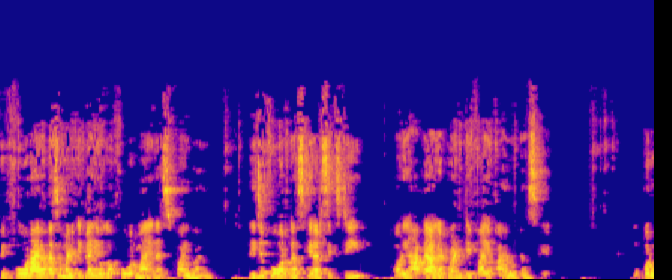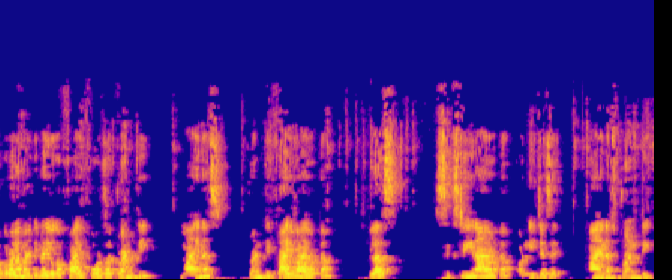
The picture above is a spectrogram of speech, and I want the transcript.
फिर फोर आयोटा से मल्टीप्लाई होगा फोर माइनस फाइव आयोटा नीचे फोर का स्केयर सिक्सटीन और यहाँ पे आ गया ट्वेंटी फाइव आयोटा स्केयर ऊपर ऊपर वाला मल्टीप्लाई होगा फाइव फोर सा twenty minus twenty five iota plus sixteen iota और नीचे से माइनस ट्वेंटी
